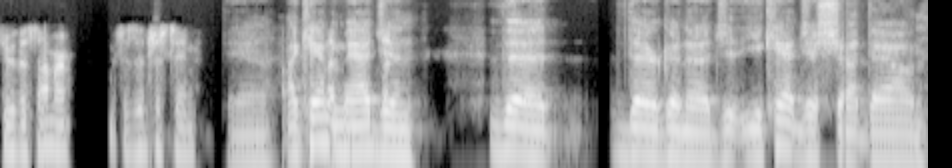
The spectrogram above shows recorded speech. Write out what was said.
through the summer, which is interesting. Yeah, I can't imagine that they're gonna. You can't just shut down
